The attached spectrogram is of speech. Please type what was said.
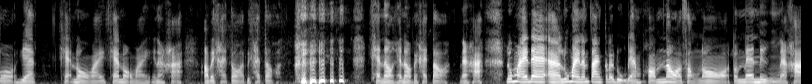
ก็แยก แคะหน่อไว้ แคะหน่อไว้นะคะ เอาไปขายต่อไปขายต่อ แค่หน่อแค่หน่อไปขายต่อนะคะลูกไม้แดงอ่าลูกไม้น้ำตาลกระดูกแดงพร้อมหน่อสองหน่อต้นแม่หนึ่งนะคะ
